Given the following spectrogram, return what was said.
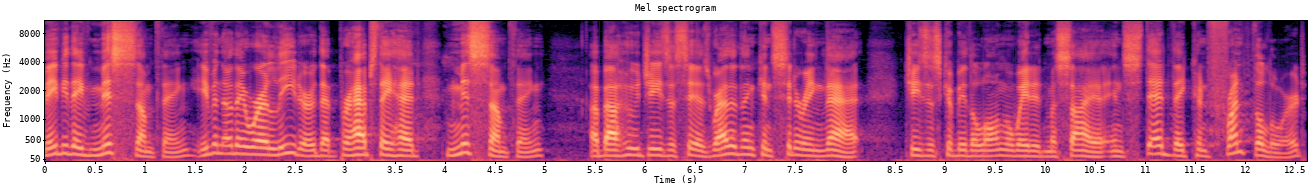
maybe they've missed something, even though they were a leader, that perhaps they had missed something about who Jesus is, rather than considering that Jesus could be the long awaited Messiah, instead they confront the Lord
